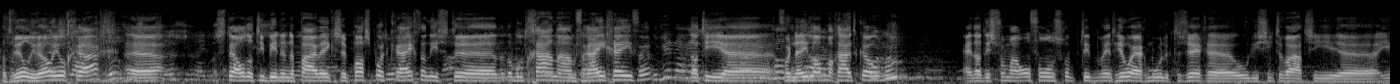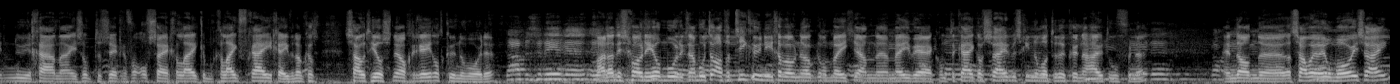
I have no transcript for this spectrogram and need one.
Dat wil hij wel heel graag. Uh, stel dat hij binnen een paar weken zijn paspoort krijgt... dan, is het, uh, dan moet Ghana hem vrijgeven. Dat hij uh, voor Nederland mag uitkomen. En dat is voor, mij, voor ons op dit moment heel erg moeilijk te zeggen... hoe die situatie in, nu in Ghana is om te zeggen van of zij gelijk, hem gelijk vrijgeven. Dan zou het heel snel geregeld kunnen worden. Maar dat is gewoon heel moeilijk. Daar moet de Atletiekunie gewoon ook nog een beetje aan meewerken... om te kijken of zij misschien nog wat druk kunnen uitoefenen. En dan, uh, dat zou wel heel mooi zijn.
